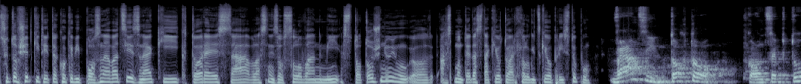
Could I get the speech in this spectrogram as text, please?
Sú to všetky tieto ako keby poznávacie znaky, ktoré sa vlastne so Slovanmi stotožňujú, e, aspoň teda z takéhoto archeologického prístupu? V rámci tohto konceptu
